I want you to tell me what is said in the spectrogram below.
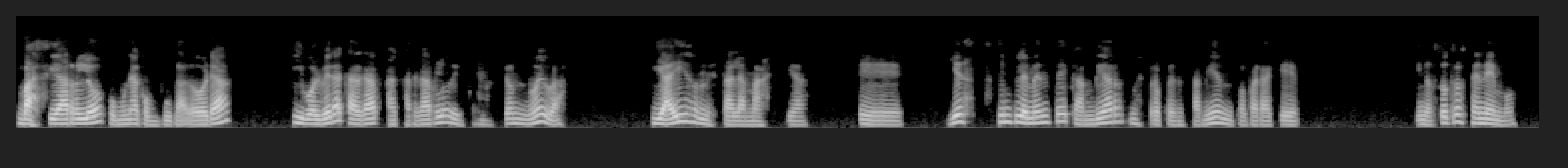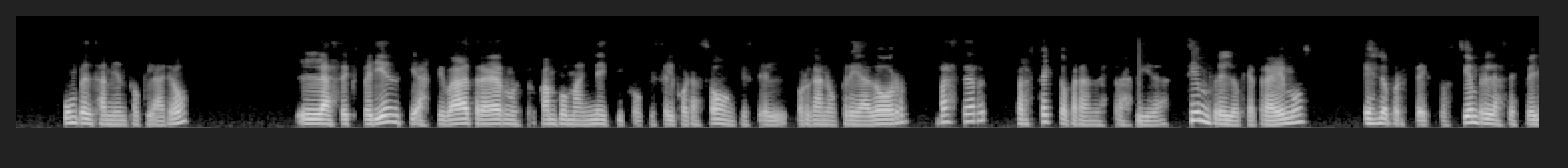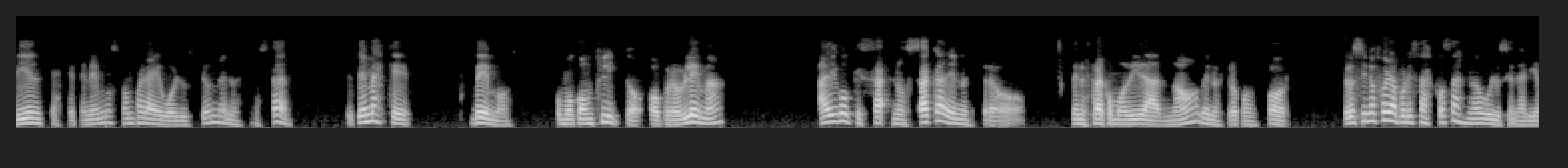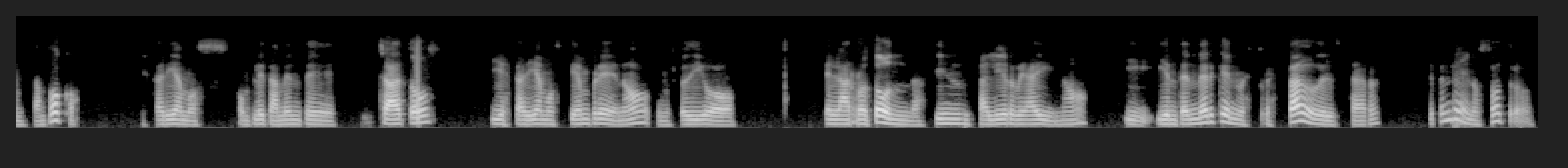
vaciarlo como una computadora y volver a, cargar, a cargarlo de información nueva. Y ahí es donde está la magia. Eh, y es simplemente cambiar nuestro pensamiento para que si nosotros tenemos un pensamiento claro, las experiencias que va a traer nuestro campo magnético, que es el corazón, que es el órgano creador, va a ser perfecto para nuestras vidas. Siempre lo que atraemos es lo perfecto, siempre las experiencias que tenemos son para evolución de nuestro ser. El tema es que vemos como conflicto o problema algo que nos saca de, nuestro, de nuestra comodidad, ¿no? de nuestro confort. Pero si no fuera por esas cosas, no evolucionaríamos tampoco. Estaríamos completamente chatos y estaríamos siempre, ¿no? Como yo digo, en la rotonda, sin salir de ahí, ¿no? Y, entender que nuestro estado del ser depende de nosotros. O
